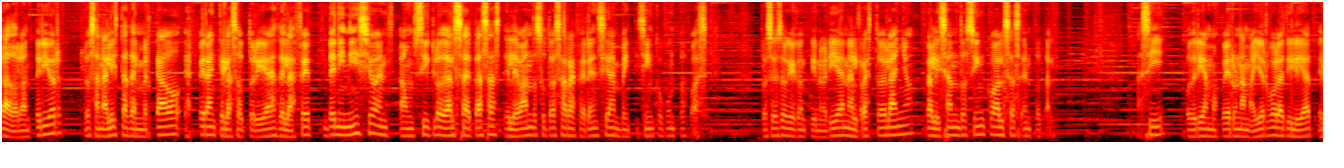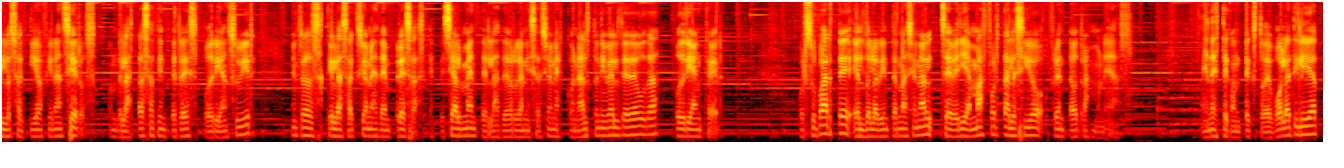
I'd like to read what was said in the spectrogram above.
Dado lo anterior, los analistas del mercado esperan que las autoridades de la Fed den inicio a un ciclo de alza de tasas elevando su tasa de referencia en 25 puntos base, proceso que continuaría en el resto del año realizando 5 alzas en total. Así, podríamos ver una mayor volatilidad en los activos financieros, donde las tasas de interés podrían subir, mientras que las acciones de empresas, especialmente las de organizaciones con alto nivel de deuda, podrían caer. Por su parte, el dólar internacional se vería más fortalecido frente a otras monedas. En este contexto de volatilidad,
